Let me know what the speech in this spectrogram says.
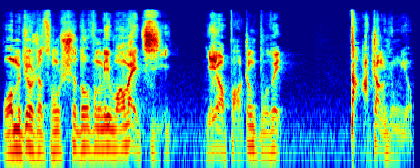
我们就是从石头缝里往外挤，也要保证部队打仗用油。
